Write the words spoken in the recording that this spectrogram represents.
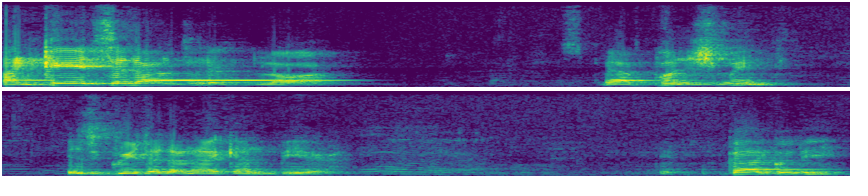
And Cain said unto the Lord, My punishment is greater than I can bear. God good he?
